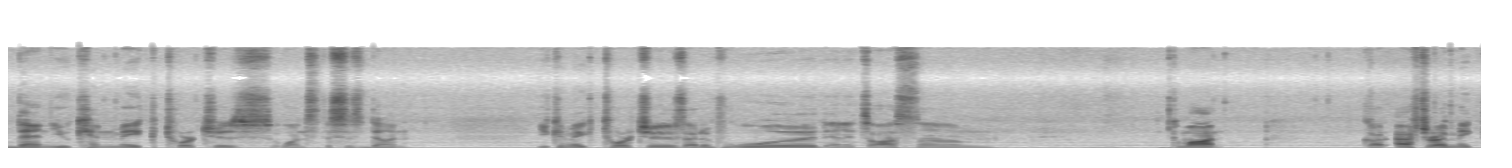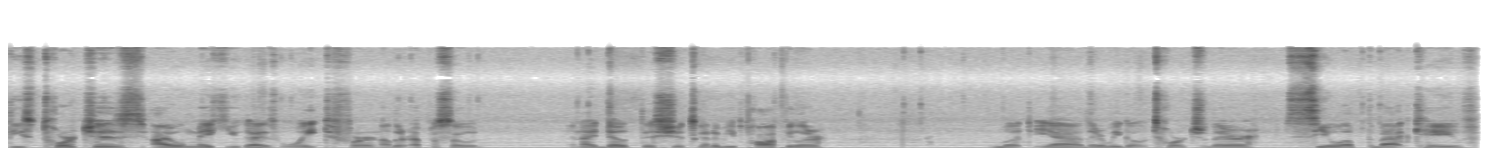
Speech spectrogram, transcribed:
then you can make torches once this is done. You can make torches out of wood, and it's awesome. Come on. God, after I make these torches, I will make you guys wait for another episode. And I doubt this shit's gonna be popular. But yeah, there we go. Torch there. Seal up the bat cave.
